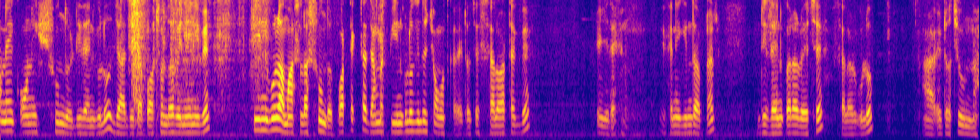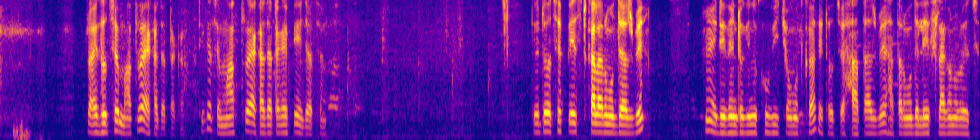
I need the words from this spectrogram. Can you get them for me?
অনেক অনেক সুন্দর ডিজাইনগুলো যার যেটা পছন্দ হবে নিয়ে নেবেন। প্রিন্টগুলো মার্শাল্লাহ সুন্দর। প্রত্যেকটা জামার প্রিন্টগুলো কিন্তু চমৎকার। এটা হচ্ছে সালোয়ার থাকবে। এই যে দেখেন, এখানে কিন্তু আপনার ডিজাইন করা রয়েছে সালোয়ারগুলো। আর এটা হচ্ছে উন্না। প্রাইস হচ্ছে মাত্র এক হাজার টাকা, ঠিক আছে? মাত্র এক হাজার টাকায় পেয়ে যাচ্ছেন। তো এটা হচ্ছে পেস্ট কালার মধ্যে আসবে। হ্যাঁ এই ডিজাইনটা কিন্তু খুবই চমৎকার। এটা হচ্ছে হাত আসবে, হাতার মধ্যে লেস লাগানো রয়েছে।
